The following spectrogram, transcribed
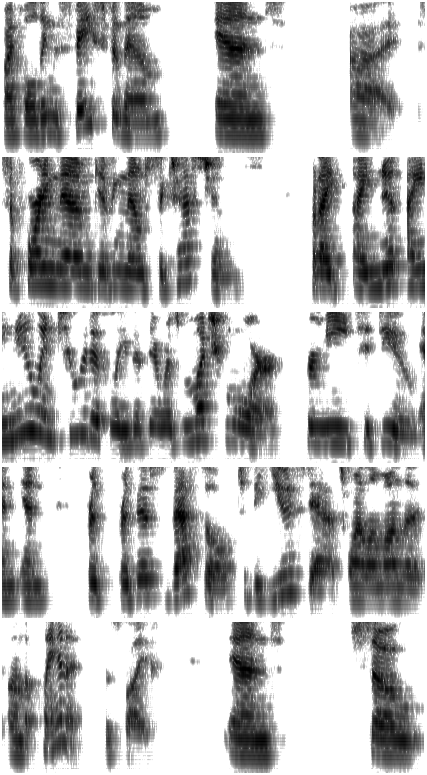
by holding the space for them and uh, supporting them, giving them suggestions. But I, I knew I knew intuitively that there was much more for me to do, and and for for this vessel to be used as while I'm on the on the planet, this life, and so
